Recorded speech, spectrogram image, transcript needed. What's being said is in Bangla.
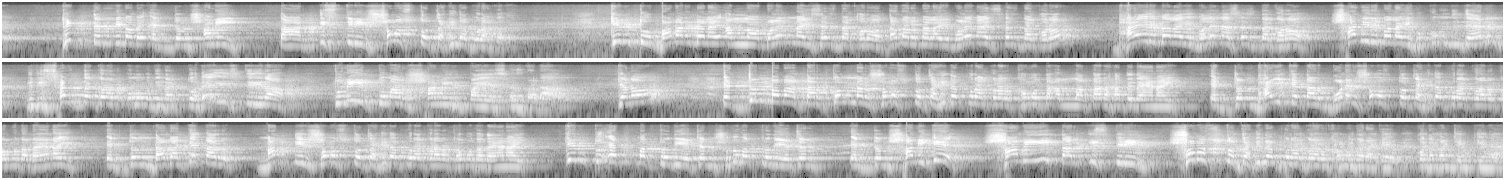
ঠিক তেমনি ভাবে একজন স্বামী তার স্ত্রীর সমস্ত চাহিদা পুরা করে। কিন্তু বাবার বেলায় আল্লাহ বলেন নাই, সেজদা করো। দাদার বেলায় বলে নাই, সেজদা করো। ভাইয়ের বেলায় বলে না সেজদা করো। স্বামীর বেলায় হুকুম দিতেন, যদি সেজদা করার অনুমতি থাকতো। হে স্ত্রীরা, তুমি তোমার স্বামীর পায়ে সেজদা দাও। কেন? একজন বাবা তার কন্যার সমস্ত চাহিদা পুরা করার ক্ষমতা আল্লাহ তার হাতে দেয় নাই। একজন ভাইকে তার বোনের সমস্ত চাহিদা পুরা করার ক্ষমতা দেয় নাই। একজন দাদাকে তার নাতির সমস্ত চাহিদা পুরা করার ক্ষমতা দেয় নাই। কিন্তু একমাত্র দিয়েছেন, শুধুমাত্র দিয়েছেন একজন স্বামীকে। স্বামী তার স্ত্রীর সমস্ত চাহিদা পুরা করার ক্ষমতা রাখে। কথা ঠিক কিনা?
